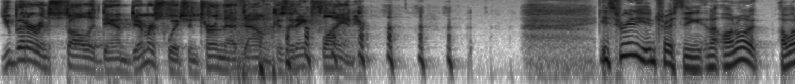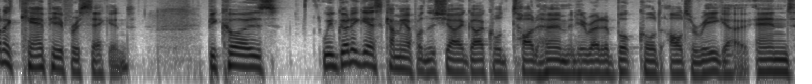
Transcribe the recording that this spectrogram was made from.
you better install a damn dimmer switch and turn that down because it ain't flying here. It's really interesting, and I want to I want to camp here for a second because we've got a guest coming up on the show, a guy called Todd Herman, who wrote a book called Alter Ego, and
